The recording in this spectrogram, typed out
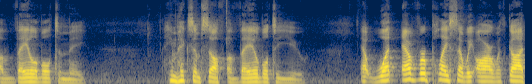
available to me. He makes himself available to you at whatever place that we are with God.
